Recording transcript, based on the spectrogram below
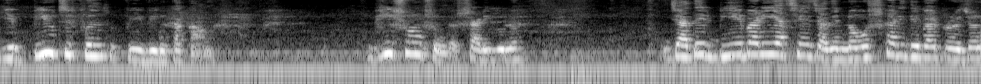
ये ब्यूटीफुल वीविंग का काम ভীষণ সুন্দর শাড়িগুলো যাদের বিয়ে বাড়ি আছে যাদের নমস্কারী দেবার প্রয়োজন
